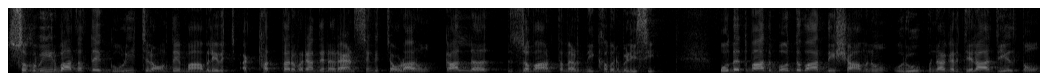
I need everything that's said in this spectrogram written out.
ਸੁਖਬੀਰ ਬਾਦਲ ਤੇ ਗੋਲੀ ਚਲਾਉਣ ਦੇ ਮਾਮਲੇ ਵਿੱਚ 78 ਵਰਿਆਂ ਦੇ ਨਰੈਣ ਸਿੰਘ ਚੌੜਾ ਨੂੰ ਕੱਲ ਜ਼ਮਾਨਤ ਮਿਲਣ ਦੀ ਖਬਰ ਮਿਲੀ ਸੀ। ਉਹਦੇ ਤੋਂ ਬਾਅਦ ਬੁੱਧਵਾਰ ਦੀ ਸ਼ਾਮ ਨੂੰ ਰੂਪਨਗਰ ਜ਼ਿਲ੍ਹਾ ਜੇਲ੍ਹ ਤੋਂ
